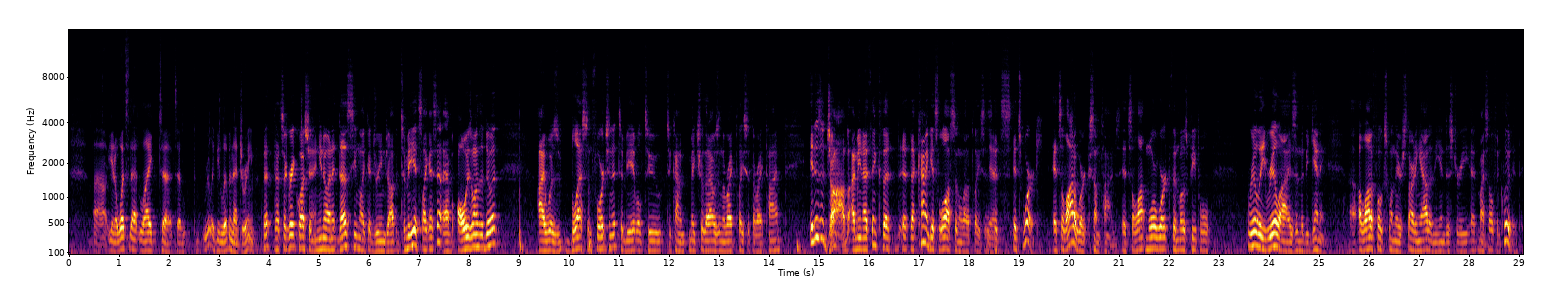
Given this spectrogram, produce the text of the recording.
Uh, you know, what's that like to, to really be living that dream? That, that's a great question, and you know, and it does seem like a dream job to me. It's like I said, I've always wanted to do it. I was blessed and fortunate to be able to to kind of make sure that I was in the right place at the right time. It is a job. I mean, I think that that, that kind of gets lost in a lot of places. Yeah. It's it's work. It's a lot of work sometimes. It's a lot more work than most people really realize in the beginning. Uh, a lot of folks, when they're starting out in the industry, myself included,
